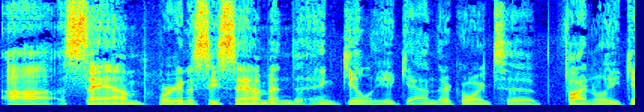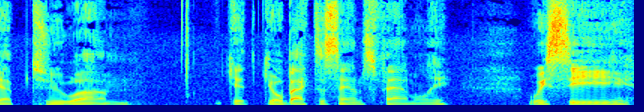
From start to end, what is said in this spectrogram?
uh, Sam. We're going to see Sam and and Gilly again. They're going to finally get to um, get go back to Sam's family. We see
